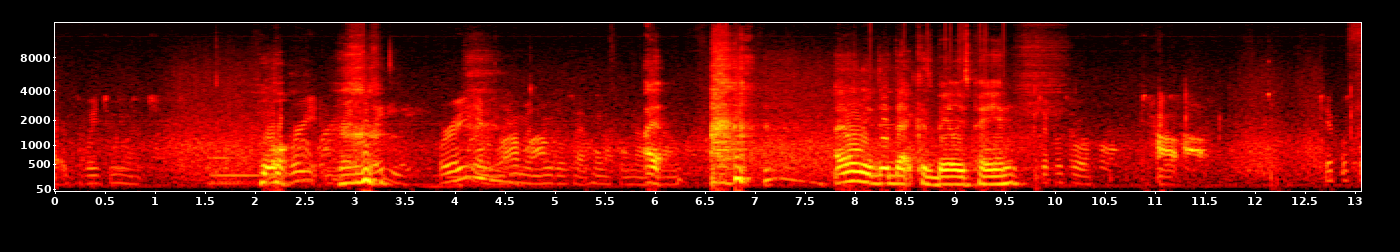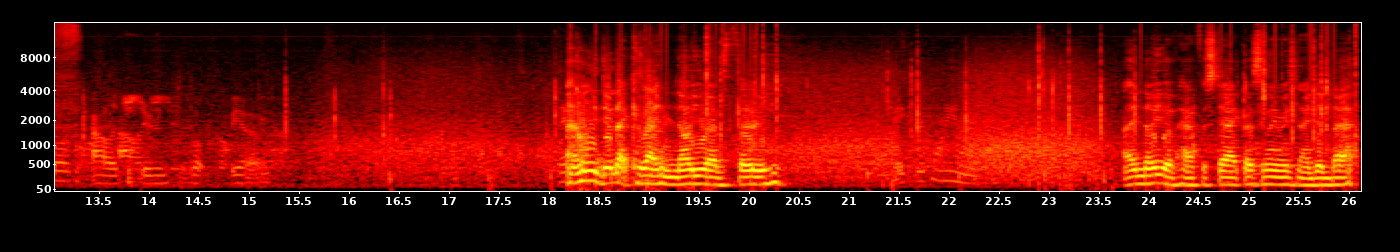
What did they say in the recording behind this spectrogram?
That's way too much. Whoa. We're eating, Lady. we're eating ramen noodles at home from now I- on. I only did that because Bailey's paying. Typical top. Typical college students is what we are. I only did that because I know you have 30. Take your 20 and I know you have half a stack. That's the only reason I did that.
